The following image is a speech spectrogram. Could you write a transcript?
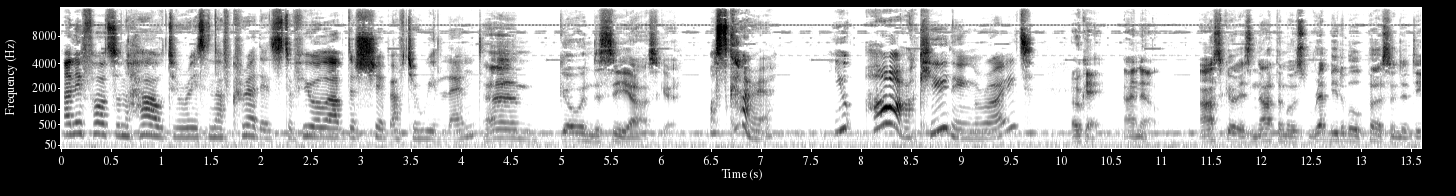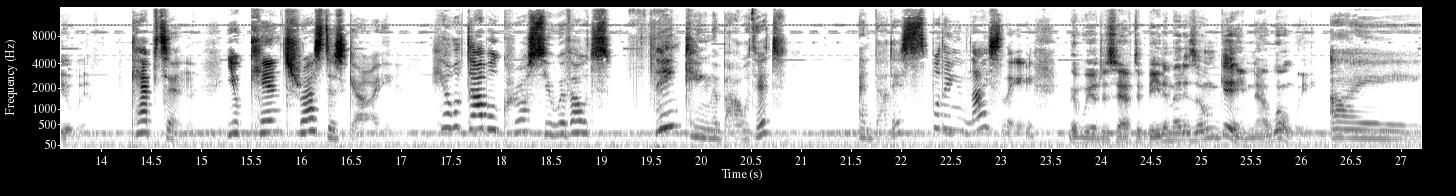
Any thoughts on how to raise enough credits to fuel up the ship after we land? I'm going to see Oscar. Oscar? You are kidding, right? Okay, I know. Oscar is not the most reputable person to deal with. Captain, you can't trust this guy. He'll double cross you without thinking about it. And that is putting nicely. Then we'll just have to beat him at his own game now, won't we? I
